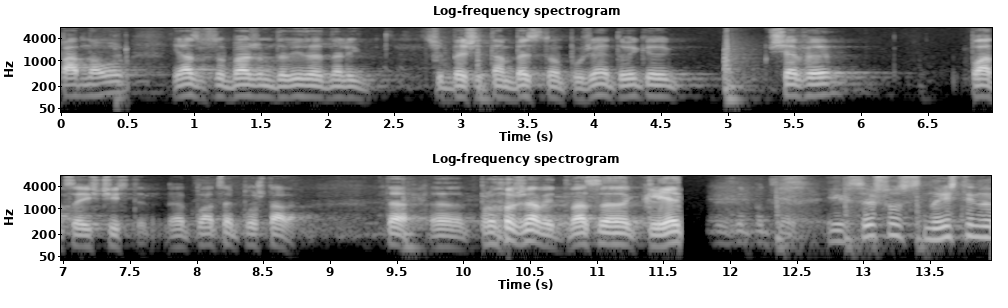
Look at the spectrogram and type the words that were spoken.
паднало. И аз се обаждам да видя, нали, че беше там бедствено положение. Той вика, шефе, плаца е изчистен. Плаца е площада. Та, а, продължавай. Това са клиенти. И всъщност, наистина,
